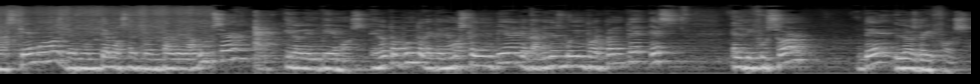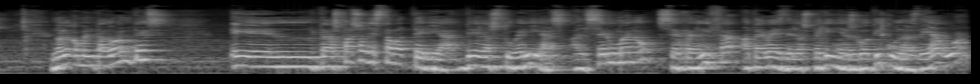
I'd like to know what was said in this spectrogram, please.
rasquemos, desmontemos el frontal de la ducha y lo limpiemos. El otro punto que tenemos que limpiar, que también es muy importante, es el difusor de los grifos. No lo he comentado antes, el traspaso de esta bacteria de las tuberías al ser humano se realiza a través de las pequeñas gotículas de agua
